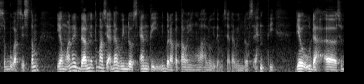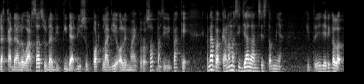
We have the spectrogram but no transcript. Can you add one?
sebuah sistem yang mana di dalamnya itu masih ada Windows NT ini berapa tahun yang lalu gitu masih ada Windows NT dia udah uh, sudah kadaluarsa sudah di, tidak disupport lagi oleh Microsoft masih dipakai. Kenapa? Karena masih jalan sistemnya gitu ya. Jadi kalau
